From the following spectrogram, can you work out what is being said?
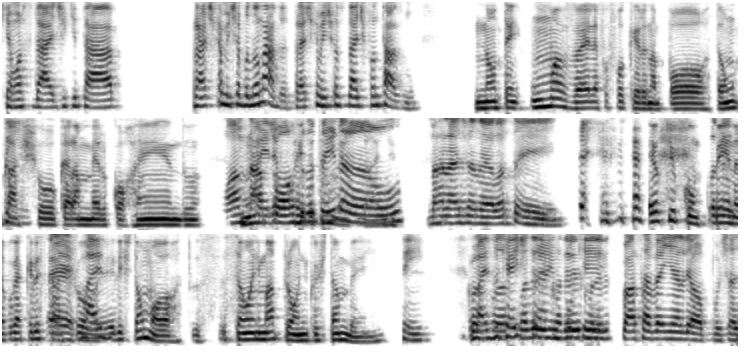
que é uma cidade que tá praticamente abandonada, praticamente uma cidade fantasma. Não tem uma velha fofoqueira na porta, um Sim. cachorro caramelo correndo. Uma na porta não tem, não. Mas na janela tem. Eu fico com pena porque aqueles é, cachorros, mas... eles estão mortos. São animatrônicos também. Sim. Quando, mas o que é estranho, quando, porque... eles, quando eles passam, a velhinha ali, ó, puxa,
